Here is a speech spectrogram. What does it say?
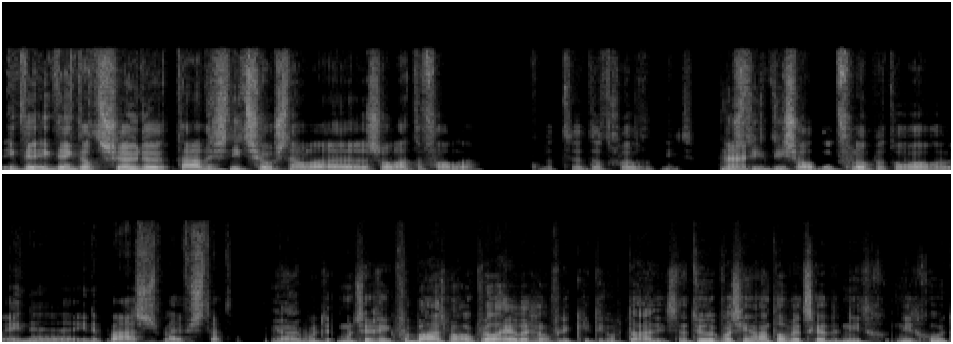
ik, ik, denk dat Schreuder Tadic niet zo snel uh, zal laten vallen. Dat, uh, dat geloof ik niet. Nee. Dus die, die zal denk ik voorlopig toch wel in, uh, in de basis blijven starten. Ja, ik moet, moet zeggen, ik verbaas me ook wel heel erg over de kritiek op Tadic. Natuurlijk was hij een aantal wedstrijden niet, niet goed.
